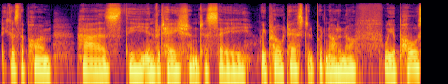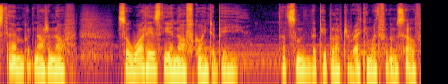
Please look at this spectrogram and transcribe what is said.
Because the poem has the invitation to say, We protested, but not enough. We opposed them, but not enough. So, what is the enough going to be? That's something that people have to reckon with for themselves.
